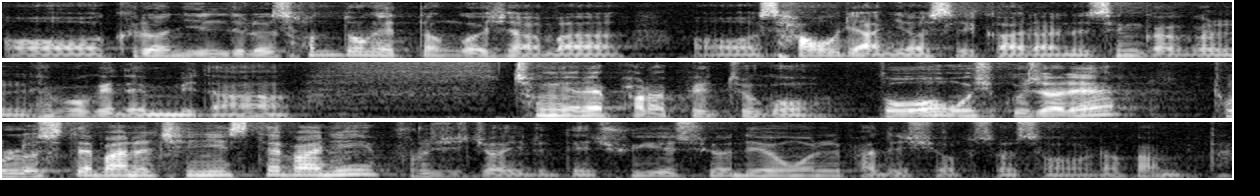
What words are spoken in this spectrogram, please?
어, 그런 일들을 선동했던 것이 아마 어, 사울이 아니었을까라는 생각을 해보게 됩니다. 청년의 발 앞에 두고 또 59절에 돌로 스테반을 치니 스테반이 부르짖어 이르되 주 예수의 내용을 받으시옵소서라고 합니다.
